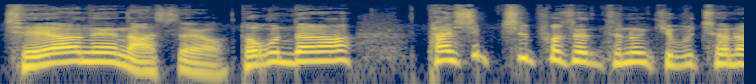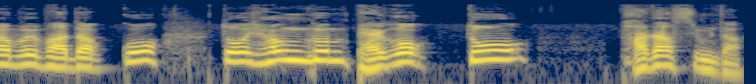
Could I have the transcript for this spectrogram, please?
제한해 놨어요. 더군다나 87%는 기부 체납을 받았고 또 현금 100억도 받았습니다.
